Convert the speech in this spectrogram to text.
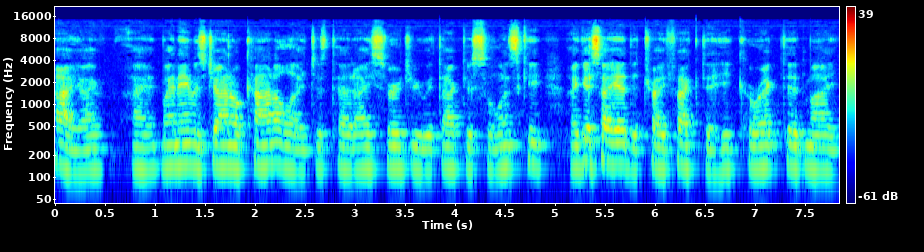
Hi, I, I, my name is John O'Connell. I just had eye surgery with Dr. Solinsky. I guess I had the trifecta. He corrected my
